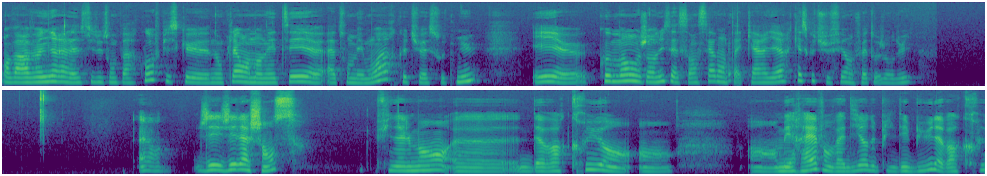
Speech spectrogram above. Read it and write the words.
On va revenir à la suite de ton parcours, puisque donc là, on en était à ton mémoire que tu as soutenu. Et comment aujourd'hui ça s'insère dans ta carrière? Qu'est-ce que tu fais en fait aujourd'hui? Alors, j'ai la chance finalement euh, d'avoir cru en, mes rêves, on va dire, depuis le début, d'avoir cru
